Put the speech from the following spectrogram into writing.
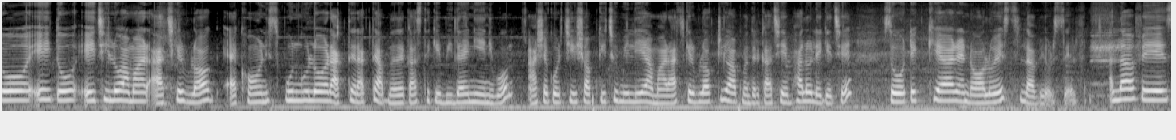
তো এই তো, এই ছিল আমার আজকের ব্লগ এখন স্পুনগুলো রাখতে রাখতে আপনাদের কাছ থেকে বিদায় নিয়ে নিব। আশা করছি সব কিছু মিলিয়ে আমার আজকের ব্লগটিও আপনাদের কাছে ভালো লেগেছে। So take care and always love yourself আল্লাহ হাফেজ।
